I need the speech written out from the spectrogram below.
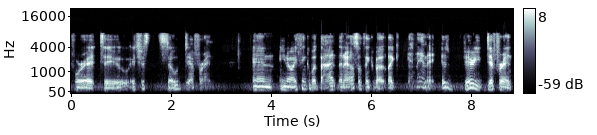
for it to, it's just so different. And, you know, I think about that. Then I also think about like, man, it is very different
